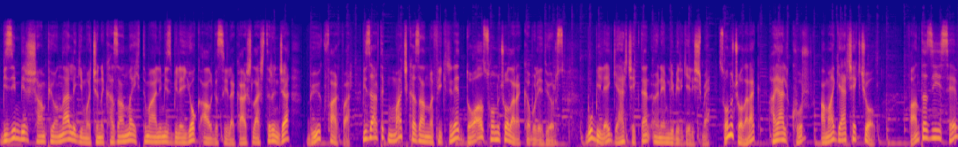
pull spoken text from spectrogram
bizim bir Şampiyonlar Ligi maçını kazanma ihtimalimiz bile yok algısıyla karşılaştırınca büyük fark var. Biz artık maç kazanma fikrini doğal sonuç olarak kabul ediyoruz. Bu bile gerçekten önemli bir gelişme. Sonuç olarak hayal kur ama gerçekçi ol. Fantaziyi sev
